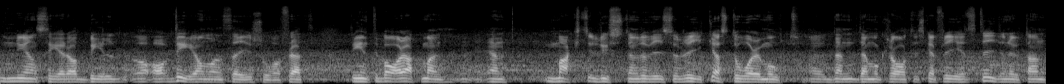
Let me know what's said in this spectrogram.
nyanserad bild av det om man säger så för att det är inte bara att man en maktlysten Lovisa Ulrika står emot eh, den demokratiska frihetstiden utan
